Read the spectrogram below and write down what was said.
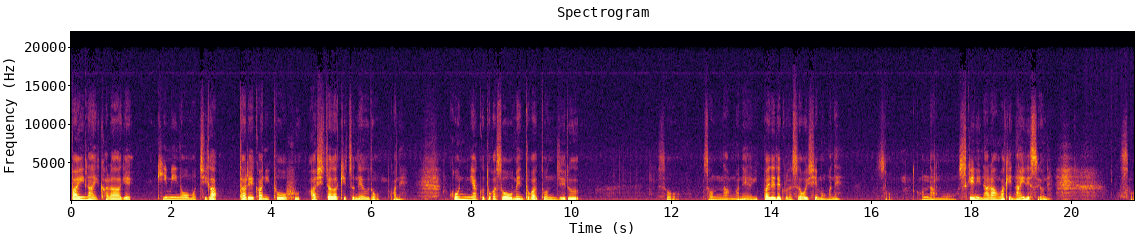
配ない唐揚げ君のお餅が誰かに豆腐明日がきつねうどんとかね。こんにゃくとかそうめんとか豚汁。そう。そんなんがねいっぱい出てくるんですよ美味しいもんがね。そう。こんなんもう好きにならんわけないですよねそう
